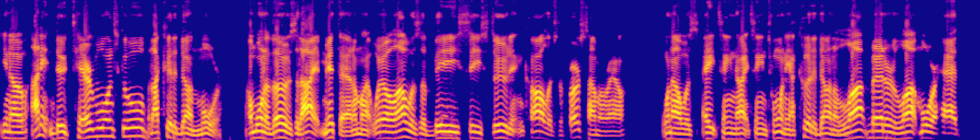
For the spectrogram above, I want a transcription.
you know, I didn't do terrible in school, but I could have done more. I'm one of those that I admit that. I'm like, well, I was a B, C student in college the first time around when I was 18, 19, 20. I could have done a lot better, a lot more had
